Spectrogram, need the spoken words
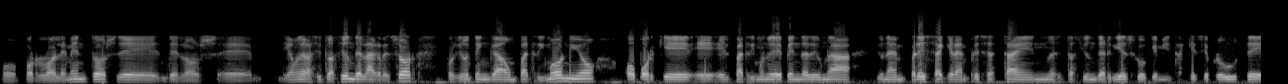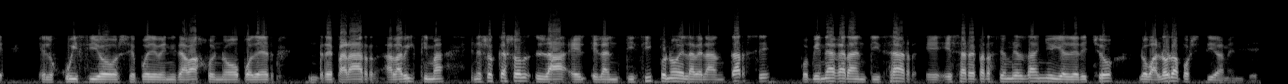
o por los elementos de los eh, digamos de la situación del agresor porque no tenga un patrimonio o porque eh, el patrimonio dependa de una de una empresa que la empresa está en una situación de riesgo que mientras que se produce el juicio se puede venir abajo y no poder reparar a la víctima en esos casos la, el, anticipo no el adelantarse pues viene a garantizar eh, esa reparación del daño y el derecho lo valora positivamente.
